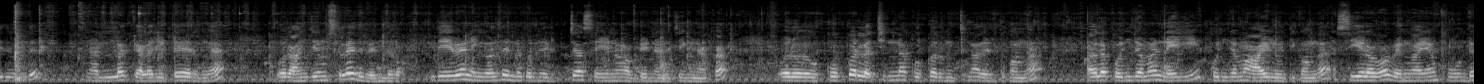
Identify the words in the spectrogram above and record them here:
இது வந்து நல்லா கிளறிட்டே இருங்க. ஒரு அஞ்சு நிமிஷத்தில் இது வெந்துடும் இதேவே நீங்கள் வந்து இன்னும் கொஞ்சம் ரிச்சாக செய்யணும் அப்படின்னு நினச்சிங்கனாக்கா ஒரு குக்கரில் சின்ன குக்கர் இருந்துச்சுன்னா அதை எடுத்துக்கோங்க. அதில் கொஞ்சமாக நெய் கொஞ்சமாக ஆயில் ஊற்றிக்கோங்க சீரகம் வெங்காயம் பூண்டு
